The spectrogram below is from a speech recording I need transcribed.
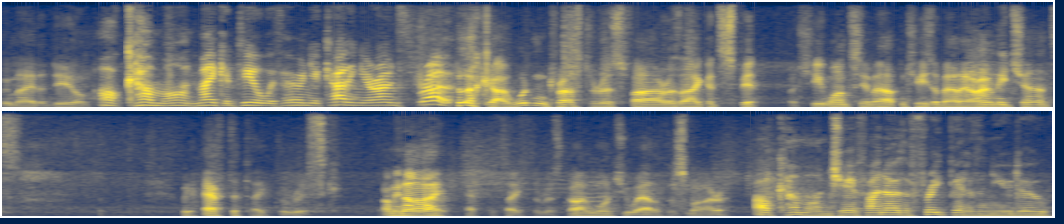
we made a deal. Oh, come on, make a deal with her and you're cutting your own throat. Look, I wouldn't trust her as far as I could spit, but she wants him out and she's about our only chance. We have to take the risk. I mean, I have to take the risk. I want you out of this, Myra. Oh, come on, Geoff. I know the freak better than you do.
